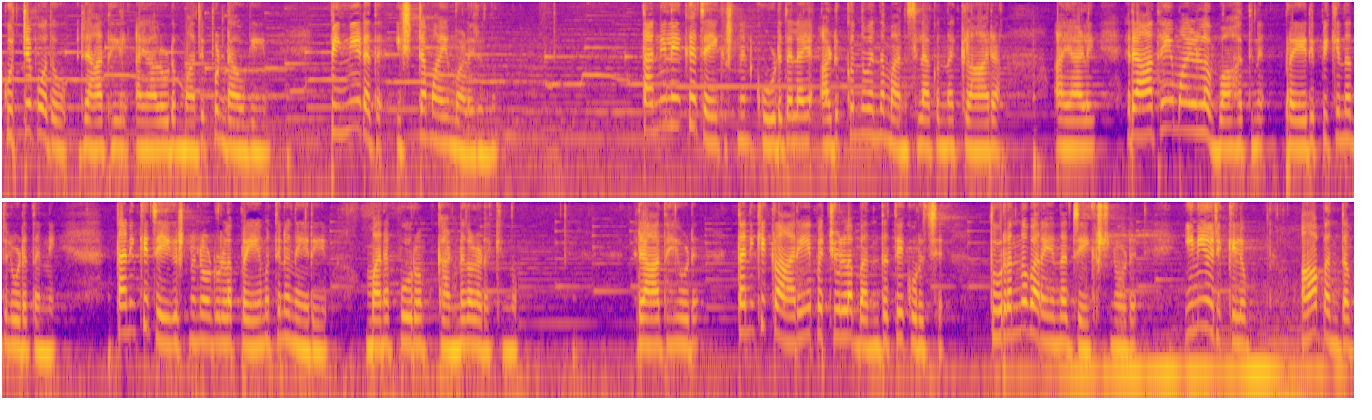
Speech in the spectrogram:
കുറ്റബോധവും രാധയിൽ അയാളോട് മതിപ്പുണ്ടാവുകയും പിന്നീടത് ഇഷ്ടമായും വളരുന്നു. തന്നിലേക്ക് ജയകൃഷ്ണൻ കൂടുതലായി അടുക്കുന്നുവെന്ന് മനസ്സിലാക്കുന്ന ക്ലാര അയാളെ രാധയുമായുള്ള വിവാഹത്തിന് പ്രേരിപ്പിക്കുന്നതിലൂടെ തന്നെ തനിക്ക് ജയകൃഷ്ണനോടുള്ള പ്രേമത്തിനു നേരെയും മനഃപൂർവം കണ്ണുകളടയ്ക്കുന്നു രാധയോട് തനിക്ക് ക്ലാരയെ പറ്റിയുള്ള ബന്ധത്തെക്കുറിച്ച് തുറന്നു പറയുന്ന ജയകൃഷ്ണനോട് ഇനിയൊരിക്കലും ആ ബന്ധം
